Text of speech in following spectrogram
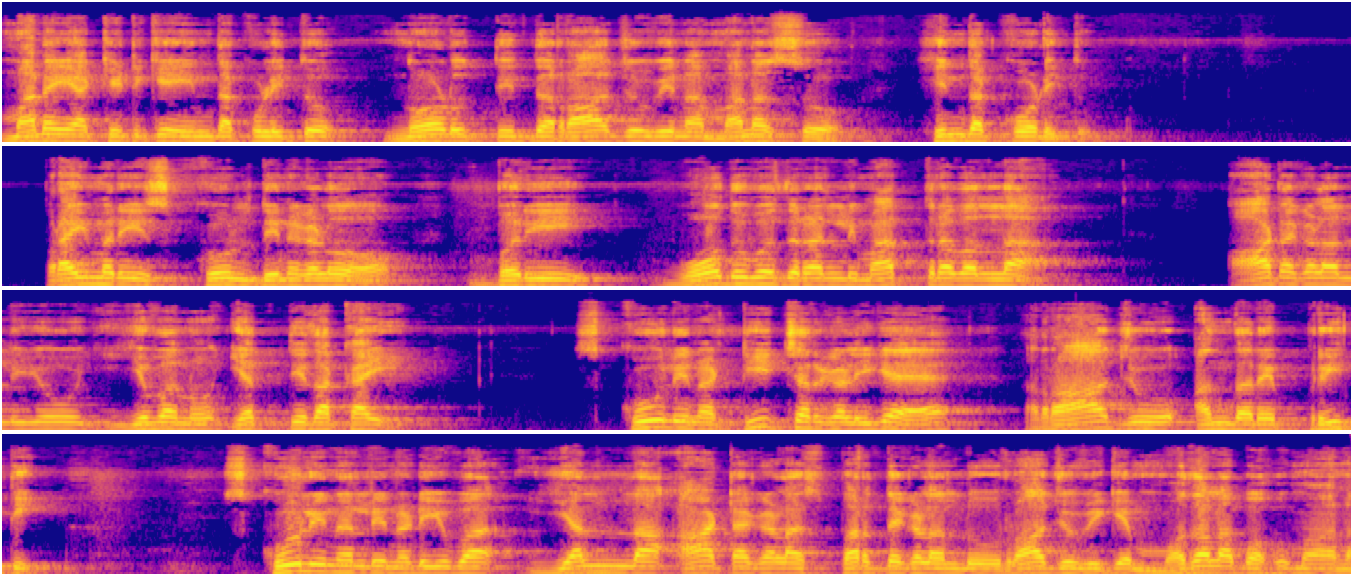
ಮನೆಯ ಕಿಟಕಿಯಿಂದ ಕುಳಿತು ನೋಡುತ್ತಿದ್ದ ರಾಜುವಿನ ಮನಸ್ಸು ಹಿಂದಕ್ಕೋಡಿತು. ಪ್ರೈಮರಿ ಸ್ಕೂಲ್ ದಿನಗಳು, ಬರೀ ಓದುವುದರಲ್ಲಿ ಮಾತ್ರವಲ್ಲ, ಆಟಗಳಲ್ಲಿಯೂ ಇವನು ಎತ್ತಿದ ಕೈ. ಸ್ಕೂಲಿನ ಟೀಚರ್ಗಳಿಗೆ ರಾಜು ಅಂದರೆ ಪ್ರೀತಿ. ಸ್ಕೂಲಿನಲ್ಲಿ ನಡೆಯುವ ಎಲ್ಲ ಆಟಗಳ ಸ್ಪರ್ಧೆಗಳಲ್ಲೂ ರಾಜುವಿಗೆ ಮೊದಲ ಬಹುಮಾನ.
